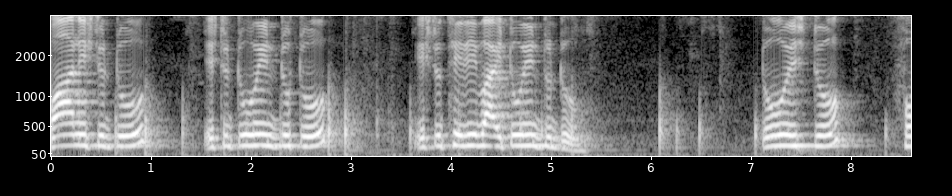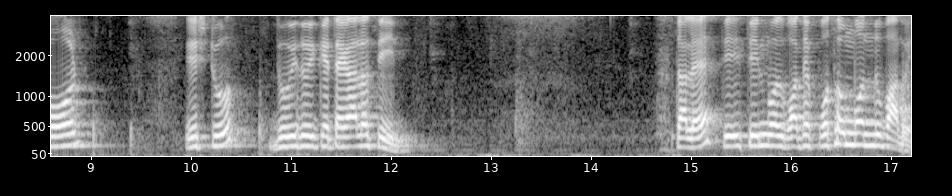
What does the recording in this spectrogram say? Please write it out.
One is to two, is to two into two, is to three by two into two. Two is to four, is to দুই দুই কেটে গেল তিন। তাহলে তিন পথে প্রথম বন্ধু পাবে।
